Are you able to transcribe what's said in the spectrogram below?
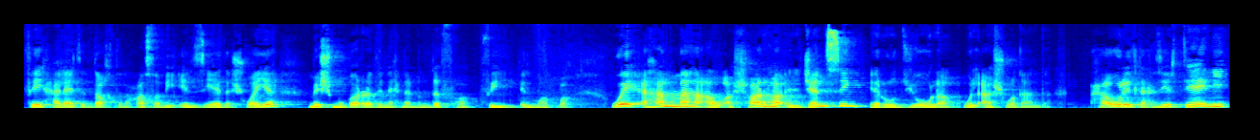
في حالات الضغط العصبي الزيادة شوية مش مجرد إن إحنا بنضيفها في المطبخ. وأهمها أو أشهرها الجنسنج ال rhodiola والأشواجندا. هقول التحذير تاني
